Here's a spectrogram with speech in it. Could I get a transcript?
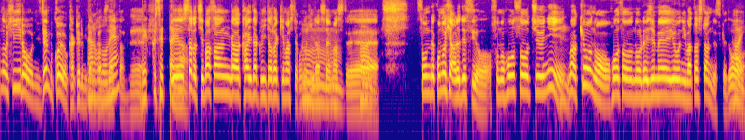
のヒーローに全部声をかけるみたいな感じだったんで。レック接待が。でそしたら千葉さんが快諾いただきましてこの日いらっしゃいまして、うんうん。はいそんでこの日あれですよ。その放送中に、うん。まあ今日の放送のレジュメ用に渡したんですけど、はい。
